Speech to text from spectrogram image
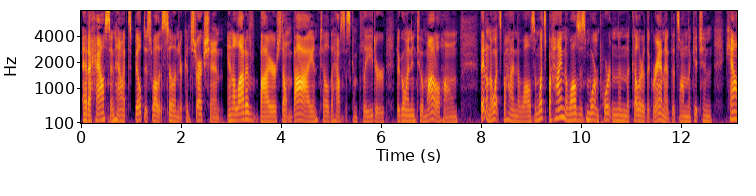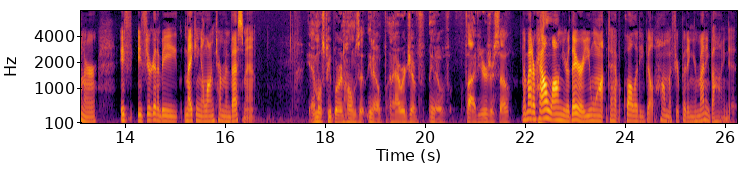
at a house and how it's built is while it's still under construction. And a lot of buyers don't buy until the house is complete or they're going into a model home. They don't know what's behind the walls. And what's behind the walls is more important than the color of the granite that's on the kitchen counter if, if you're going to be making a long term investment. Yeah, most people are in homes at, you know, an average of, you know, five years or so. No matter how long you're there, you want to have a quality built home if you're putting your money behind it.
